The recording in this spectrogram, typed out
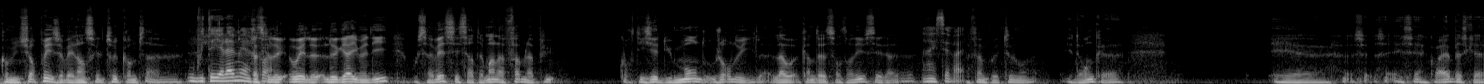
comme une surprise, j'avais lancé le truc comme ça. Une bouteille à la mer. Parce Que le, oui, le, gars, il me dit, vous savez, c'est certainement la femme la plus courtisée du monde aujourd'hui. Là, quand elle sort son livre, c'est la, la, femme pour tout le monde. Et donc, euh, euh, et, c'est incroyable parce que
